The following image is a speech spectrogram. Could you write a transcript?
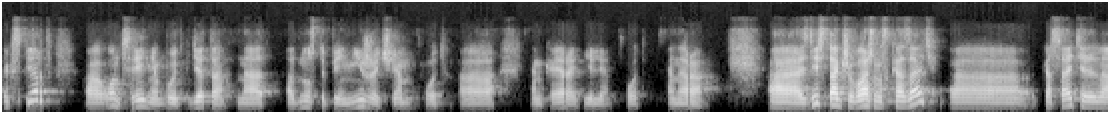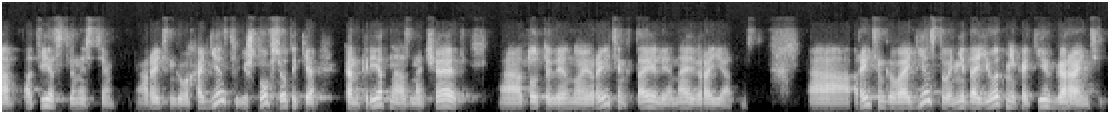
эксперт, он в среднем будет где-то на одну ступень ниже, чем от НКР или от НРА. Здесь также важно сказать касательно ответственности рейтинговых агентств и что все-таки конкретно означает тот или иной рейтинг, та или иная вероятность. Рейтинговое агентство не дает никаких гарантий.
